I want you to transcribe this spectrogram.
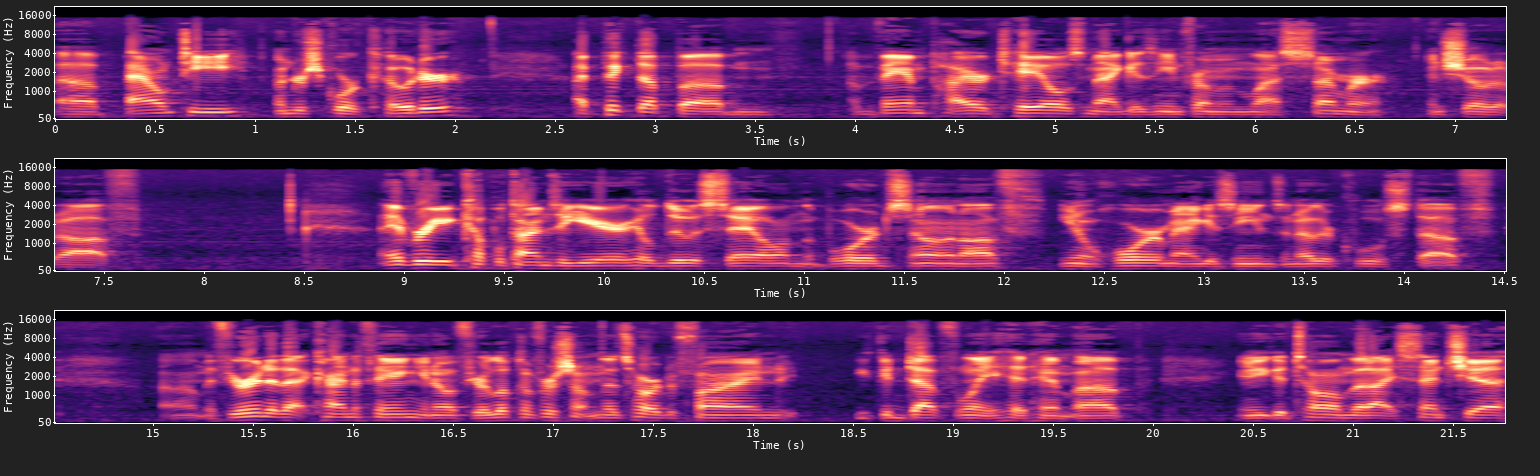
uh, Bounty underscore Coder. I picked up um, a Vampire Tales magazine from him last summer and showed it off. Every couple times a year, he'll do a sale on the board, selling off you know horror magazines and other cool stuff. Um, if you're into that kind of thing, you know if you're looking for something that's hard to find, you could definitely hit him up. And you could tell him that I sent you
